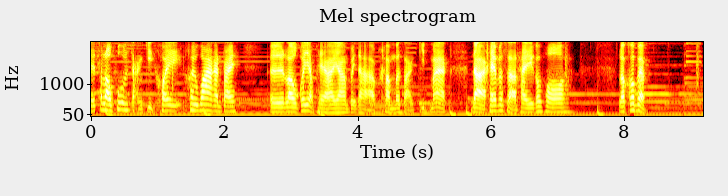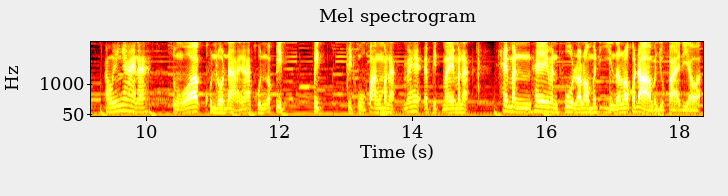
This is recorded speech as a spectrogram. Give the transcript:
อถ้าเราพูดภาษาอังกฤษค่อยค่อยว่ากันไป เออเราก็อย่าพยายามไปด่าคำภาษาอังกฤษมาก ด่าแค่ภาษาไทยก็พอ แล้วก็แบบ เอาง่ายๆนะ สมมติว่าคุณโดนด่าใช่ไหมคุณก็ปิดปิด ปิดหูฟังมันอะไม่ให้เออปิดไมค์มันอะให้มันให้มันพูดแล้วเราไม่ได้ยินแล้วเราก็ด่ามันอยู่ฝ่ายเดียวอะ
